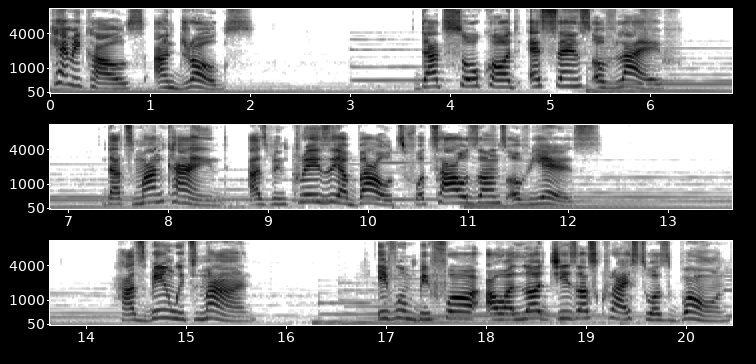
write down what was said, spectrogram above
chemicals and drugs. That so called essence of life that mankind has been crazy about for thousands of years has been with man even before our Lord Jesus Christ was born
